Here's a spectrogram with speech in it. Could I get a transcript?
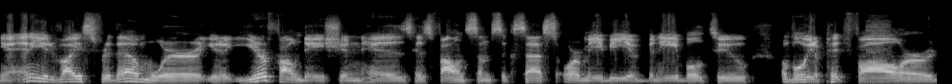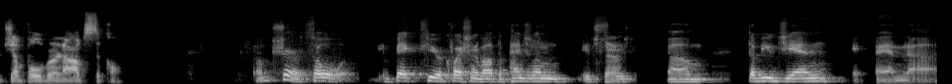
Yeah, any advice for them where you know your foundation has has found some success, or maybe you've been able to avoid a pitfall or jump over an obstacle? Um, sure. So back to your question about the pendulum, it's, Sure. it's, um, WGN and, uh,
